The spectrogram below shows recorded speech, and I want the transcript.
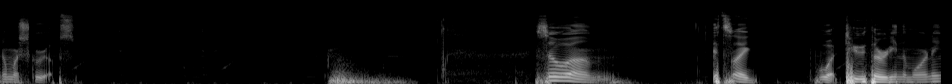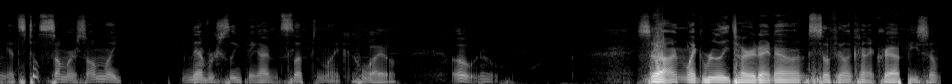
No more screw ups. So um, it's like what two thirty in the morning. It's still summer, so I'm like never sleeping. I haven't slept in like a while. Oh no. So I'm like really tired right now. I'm still feeling kind of crappy. So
